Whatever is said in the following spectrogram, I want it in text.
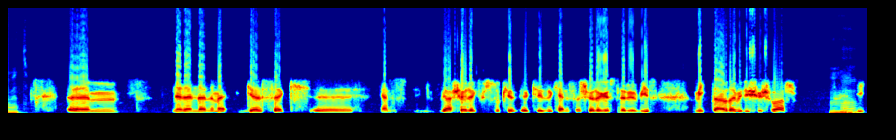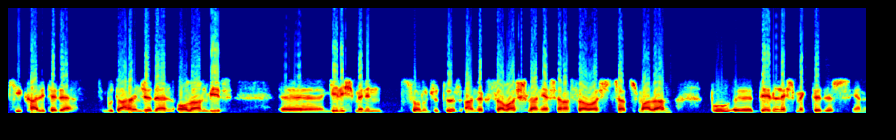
Evet. E, nedenlerine gelsek e, yani ya şöyle su krizi kendisini şöyle gösteriyor. Bir miktarda bir düşüş var. Hı hı. iki kalitede. Bu daha önceden olan bir e, gelişmenin sonucudur. Ancak savaşla, yaşanan savaş, çatışmadan bu e, derinleşmektedir. Yani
